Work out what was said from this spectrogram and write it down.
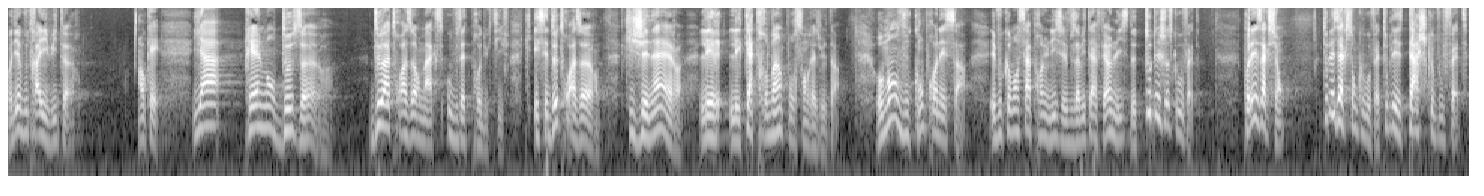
on dit vous travaillez 8 heures. OK. Il y a réellement 2 heures 2 à 3 heures max où vous êtes productif. Et c'est 2-3 heures qui génèrent les, les 80% de résultats. Au moment où vous comprenez ça et vous commencez à prendre une liste, et je vous invite à faire une liste de toutes les choses que vous faites. Prenez les actions, toutes les actions que vous faites, toutes les tâches que vous faites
